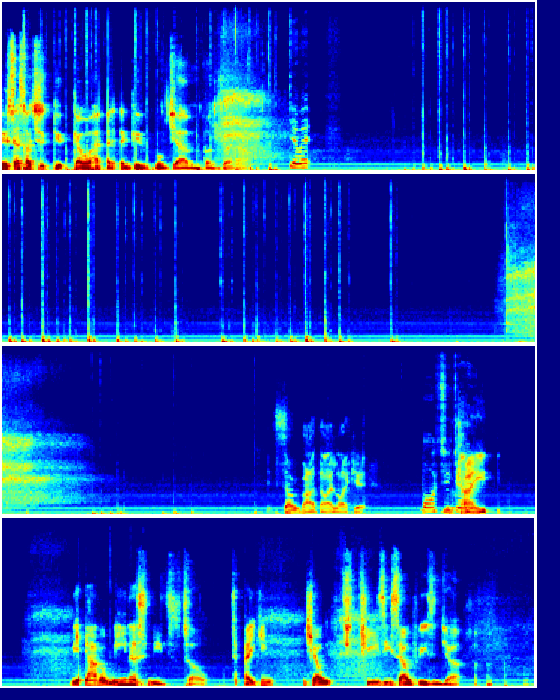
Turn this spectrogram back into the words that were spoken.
Who says I should go- go ahead and Google German puns right now? Do it. So bad that I like it. What you? Okay. We have a wiener schnitzel taking chel- cheesy selfies in German.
